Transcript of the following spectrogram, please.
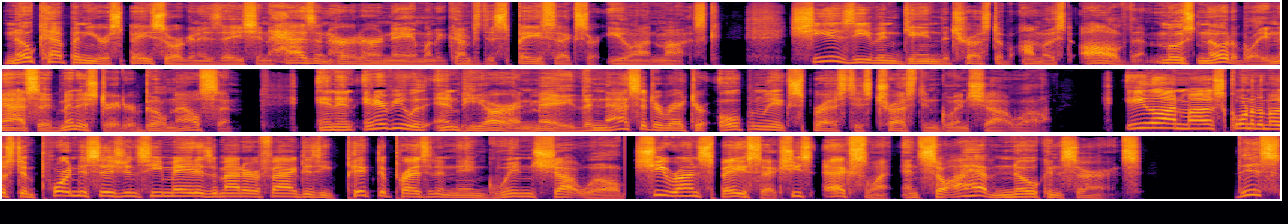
No company or space organization hasn't heard her name when it comes to SpaceX or Elon Musk. She has even gained the trust of almost all of them, most notably NASA Administrator Bill Nelson. In an interview with NPR in May, the NASA director openly expressed his trust in Gwynne Shotwell. Elon Musk, one of the most important decisions he made, as a matter of fact, is he picked a president named Gwynne Shotwell. She runs SpaceX. She's excellent, and so I have no concerns. This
